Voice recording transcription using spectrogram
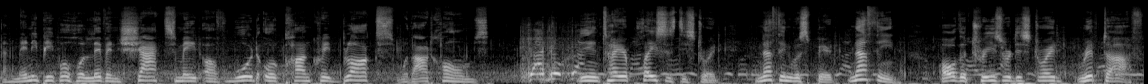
and many people who live in shacks made of wood or concrete blocks without homes. The entire place is destroyed. Nothing was spared. Nothing. All the trees were destroyed, ripped off.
